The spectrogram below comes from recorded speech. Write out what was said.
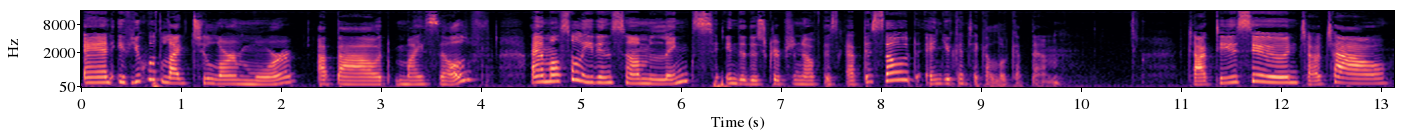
And if you would like to learn more about myself. I am also leaving some links in the description of this episode, and you can take a look at them. Talk to you soon. Ciao, ciao.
